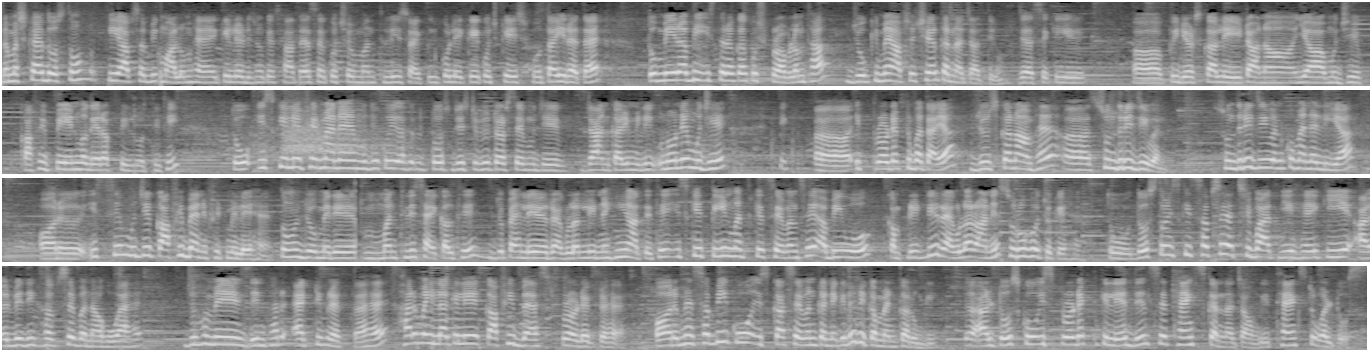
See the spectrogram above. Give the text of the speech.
नमस्कार दोस्तों कि आप सभी को मालूम है कि लेडीजों के साथ ऐसा कुछ मंथली साइकिल को लेके कुछ केस होता ही रहता है। तो मेरा भी इस तरह का कुछ प्रॉब्लम था जो कि मैं आपसे शेयर करना चाहती हूँ। जैसे कि पीरियड्स का लेट आना या मुझे काफ़ी पेन वगैरह फील होती थी। तो इसके लिए फिर मैंने मुझे कोई टोस्ट डिस्ट्रीब्यूटर से मुझे जानकारी मिली। उन्होंने मुझे एक, एक प्रोडक्ट बताया जो उसका नाम है सुंदरी जीवन। सुंदरी जीवन को मैंने लिया और इससे मुझे काफ़ी बेनिफिट मिले हैं। तो जो मेरे मंथली साइकिल थे, जो पहले रेगुलरली नहीं आते थे, इसके तीन मंथ के सेवन से अभी वो कम्प्लीटली रेगुलर आने शुरू हो चुके हैं। तो दोस्तों, इसकी सबसे अच्छी बात ये है कि ये आयुर्वेदिक हब से बना हुआ है, जो हमें दिन भर एक्टिव रखता है। हर महिला के लिए काफ़ी बेस्ट प्रोडक्ट है और मैं सभी को इसका सेवन करने के लिए रिकमेंड करूँगी। अल्टोस को इस प्रोडक्ट के लिए दिल से थैंक्स करना चाहूँगी। Thanks to Altos.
